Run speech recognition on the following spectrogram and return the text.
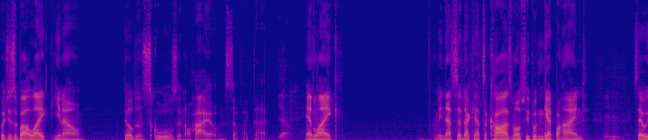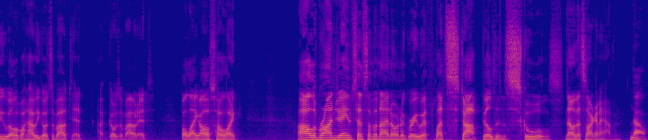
which is about like you know building schools in Ohio and stuff like that. Yeah. and like i mean that's a like, that's a cause most people can get behind say what you will about how he goes about it uh, goes about it but like also like oh lebron james said something i don't agree with let's stop building schools no that's not gonna happen No.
